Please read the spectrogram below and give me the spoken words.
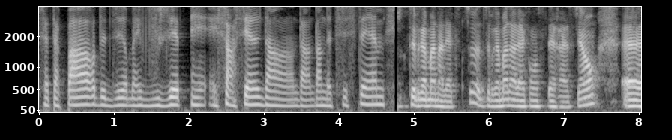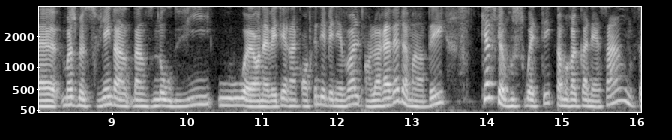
cet apport de dire ben vous êtes essentiel dans, dans, notre système? C'est vraiment dans l'attitude, c'est vraiment dans la considération. Euh, moi, je me souviens dans, dans une autre vie où on avait été rencontrer des bénévoles, on leur avait demandé qu'est-ce que vous souhaitez comme reconnaissance?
